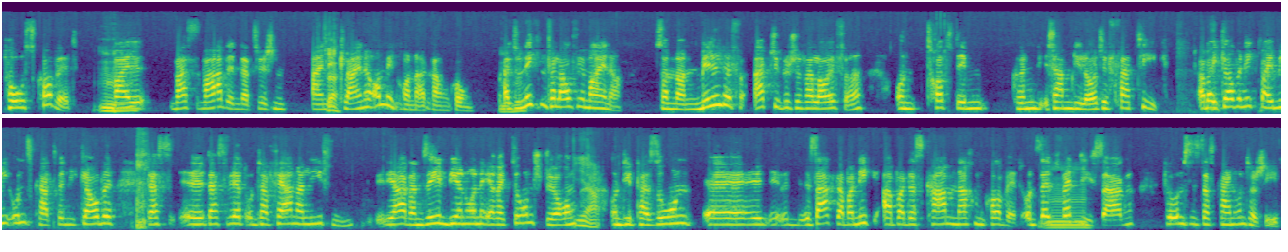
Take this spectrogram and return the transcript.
Post-Covid. Mhm. Weil was war denn dazwischen? Eine Klar. kleine Omikron-Erkrankung. Also Mhm. nicht ein Verlauf wie meiner, sondern milde, atypische Verläufe. Und trotzdem können, das haben die Leute Fatigue. Aber ich glaube nicht bei mir, uns, Katrin. Ich glaube, dass, äh, das wird unter ferner liefen. Ja, dann sehen wir nur eine Erektionsstörung Ja. und die Person äh, sagt aber nicht, aber das kam nach dem Covid. Und selbst wenn die es sagen, für uns ist das kein Unterschied.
